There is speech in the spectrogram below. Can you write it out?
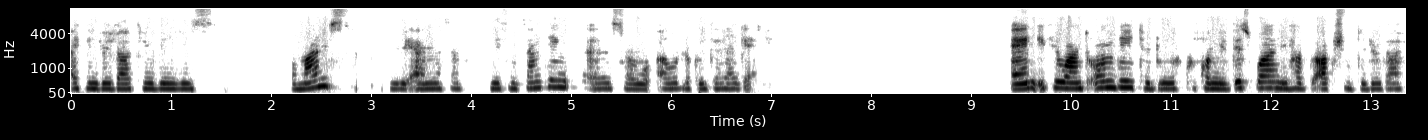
I can do that using these commands. Maybe I'm missing something, uh, so I would look into it again. And if you want only to do commit this one, you have the option to do that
